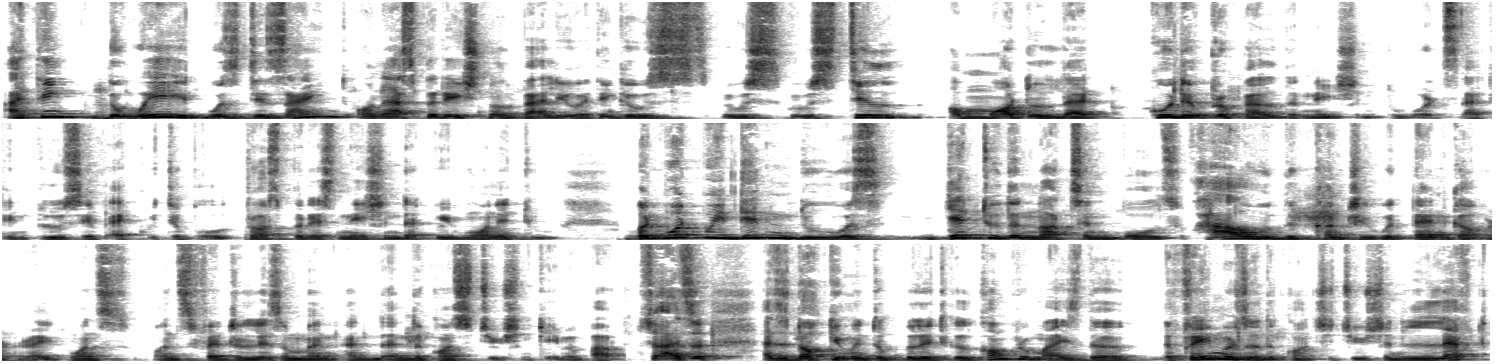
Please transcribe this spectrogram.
I think the way it was designed on aspirational value, I think it was it was it was still a model that could have propelled the nation towards that inclusive, equitable, prosperous nation that we wanted to. But what we didn't do was get to the nuts and bolts of how the country would then govern, right? Once once federalism and, and, and the constitution came about. So as a as a document of political compromise, the, the framers of the constitution left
